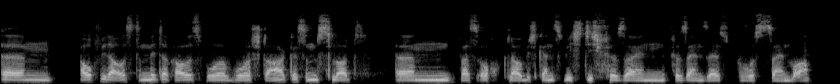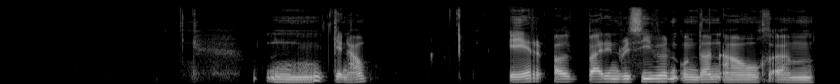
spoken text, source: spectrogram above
Ähm, auch wieder aus der Mitte raus, wo, wo er stark ist im Slot ähm, was auch, glaube ich, ganz wichtig für sein, für sein Selbstbewusstsein war. Mm, genau. Er bei den Receivern und dann auch, ähm,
